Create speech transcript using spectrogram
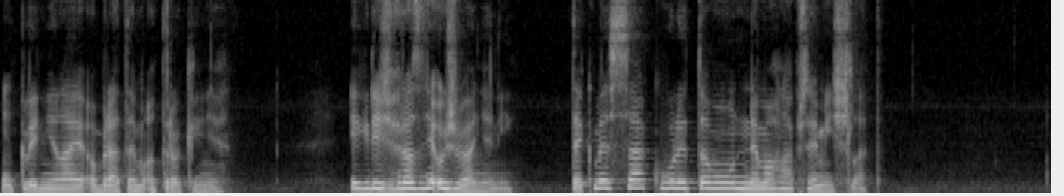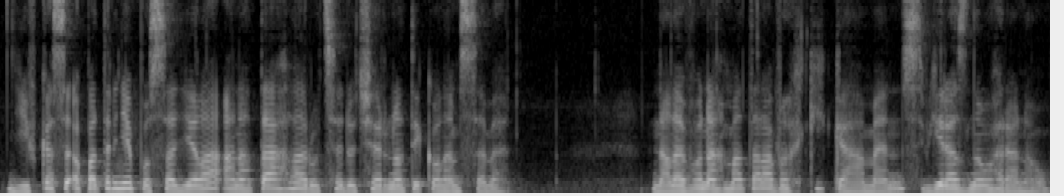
Uklidnila je obratem otrokyně. I když hrozně užvaněný. Tekmesa kvůli tomu nemohla přemýšlet. Dívka se opatrně posadila a natáhla ruce do černoty kolem sebe. Nalevo nahmatala vlhký kámen s výraznou hranou.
